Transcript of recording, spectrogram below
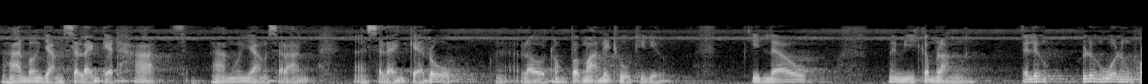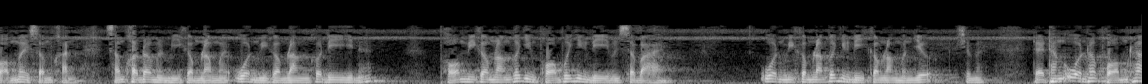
อาหารบางอย่างแสลงแก่ธาตุอาหารบางอย่างสางแสลงแก่โรค เราต้องประมาณให้ถูกทีเดียว กินแล้วไม่มีกำลังแต่เรื่องเรื่องอ้วนเรื่องผอมไม่สำคัญสำคัญว่ามันมีกำลังไหมอ้วนมีกำลังก็ดีนะผอมมีกำลังก็ยิ่งผอมก็ยิ่งดีมันสบาย อ้วนมีกำลังก็ยิ่งดีกำลังมันเยอะใช่ไหมแต่ทั้งอ้วนทั้งผอมถ้า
